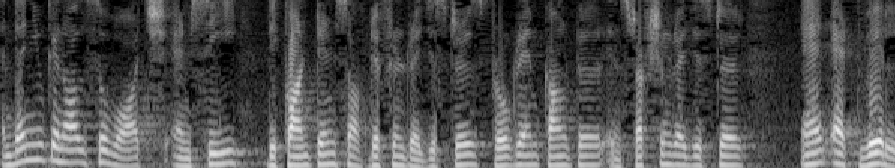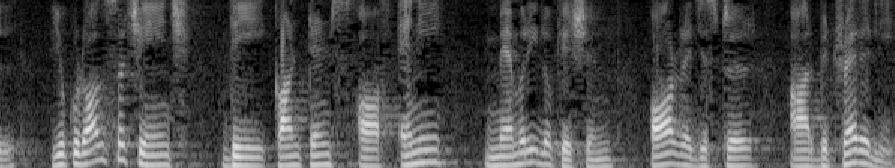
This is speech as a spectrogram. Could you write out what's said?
And then you can also watch and see the contents of different registers, program counter, instruction register, and at will you could also change the contents of any memory location or register arbitrarily.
